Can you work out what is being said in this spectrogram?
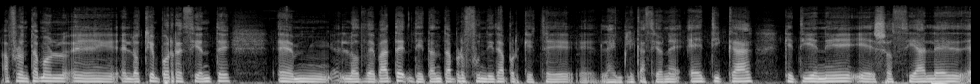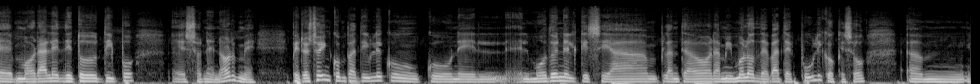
afrontamos eh, en los tiempos recientes Em, los debates de tanta profundidad, porque este, eh, las implicaciones éticas que tiene, eh, sociales, eh, morales, de todo tipo, son enormes. Pero eso es incompatible con, el, modo en el que se han planteado ahora mismo los debates públicos, que son, em,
